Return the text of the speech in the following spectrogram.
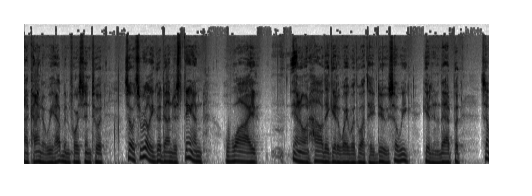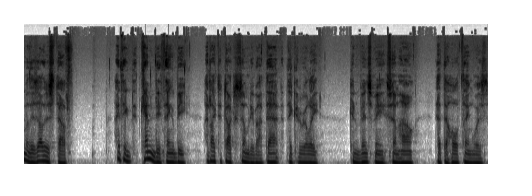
Not kind of, we have been forced into it. So it's really good to understand why, you know, and how they get away with what they do. So we get into that. But some of this other stuff, I think the Kennedy thing would be, I'd like to talk to somebody about that. If they could really convince me somehow that the whole thing was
